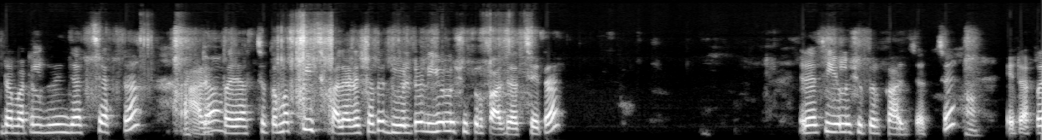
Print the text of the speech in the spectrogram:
এটা বাটল গ্রিন যাচ্ছে একটা আর একটা যাচ্ছে তোমার পিচ কালারের সাথে ডুয়েল টোন ইয়েলো সুতোর কাজ আছে এটা। এটা হচ্ছে ইয়েলো সুতোর কাজ যাচ্ছে। হ্যাঁ। এটা একটা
